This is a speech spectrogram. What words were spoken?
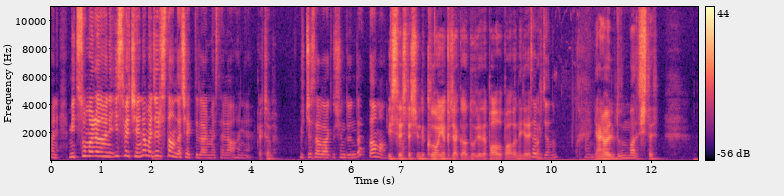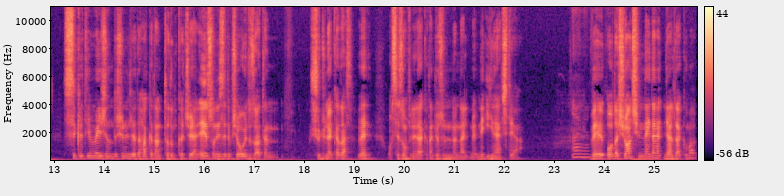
Hani Midsommar'ı hani İsveç yerine Macaristan'da çektiler mesela hani. E tabi. Bütçesel olarak düşündüğünde daha mantıklı. İsveç'te şimdi klon yakacaklar dur yere pahalı pahalı ne gerek var? Tabii canım. Aynen. Yani öyle bir durum var işte. Secret Invasion'ı düşününce de hakikaten tadım kaçıyor. Yani en son izlediğim şey oydu zaten şu güne kadar ve o sezon finali hakikaten gözümün önünden ne iğrençti ya. Aynen. Ve o da şu an şimdi neyden geldi aklıma?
